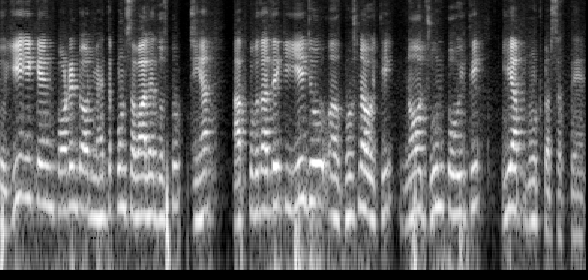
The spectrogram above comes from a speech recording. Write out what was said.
तो ये एक इंपॉर्टेंट और महत्वपूर्ण सवाल है दोस्तों। जी हाँ आपको बता दें कि ये जो घोषणा हुई थी 9 जून को हुई थी, ये आप नोट कर सकते हैं।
